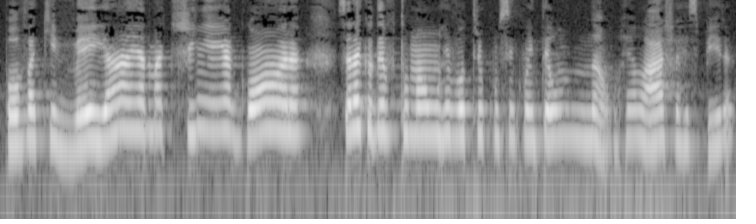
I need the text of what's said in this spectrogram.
O povo aqui veio, ai, Armatinha, e agora? Será que eu devo tomar um Revotril com 51? Não, relaxa, respira,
